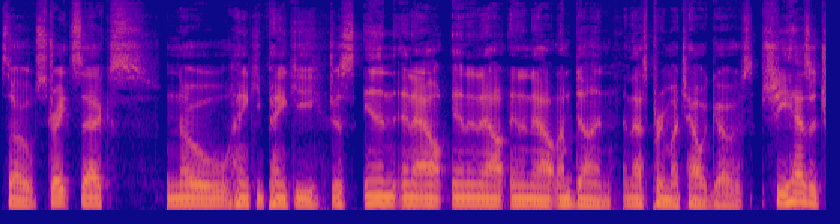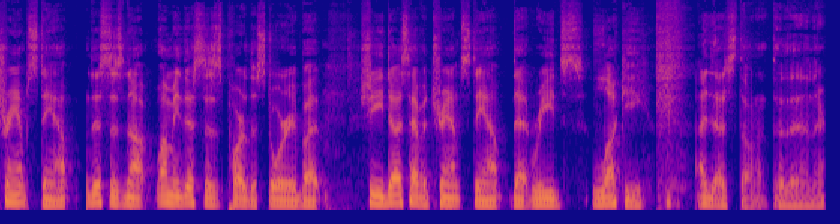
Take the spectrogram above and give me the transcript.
So straight sex, no hanky panky, just in and out, in and out, in and out. I'm done. And that's pretty much how it goes. She has a tramp stamp. This is not, I mean, this is part of the story, but she does have a tramp stamp that reads lucky. I just thought I'd throw that in there.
